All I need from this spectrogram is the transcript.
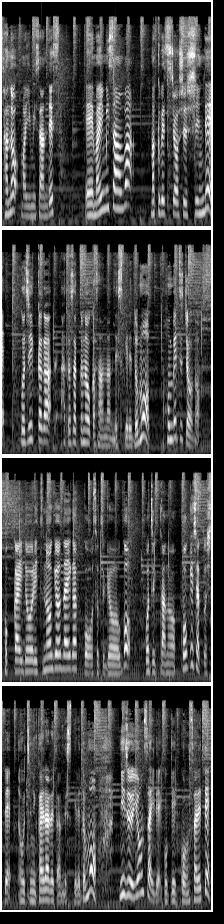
佐野真由美さんです、えー、真由美さんは幕別町出身でご実家が畑作農家さんなんですけれども本別町の北海道立農業大学校を卒業後ご実家の後継者としてお家に帰られたんですけれども24歳でご結婚されて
